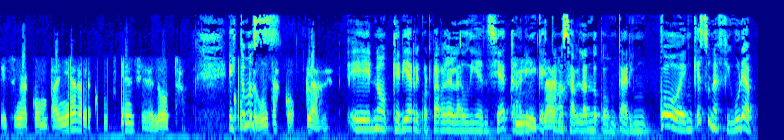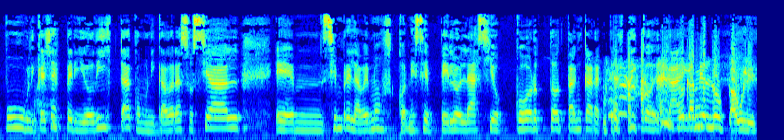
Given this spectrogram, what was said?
es un acompañar a la conciencia del otro, con preguntas claves. Eh, no, quería recordarle a la audiencia, Karin, que estamos hablando con Karin Cohen, que es una figura pública, ella es periodista, comunicadora social, eh, siempre la vemos con ese pelo lacio corto tan característico de Karin. Yo cambié el look, Paulis.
